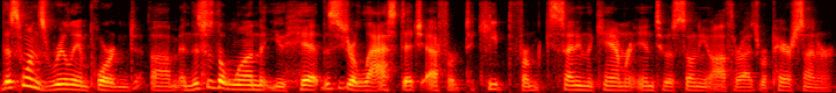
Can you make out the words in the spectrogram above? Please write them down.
This one's really important, um, and this is the one that you hit. This is your last ditch effort to keep from sending the camera into a Sony authorized repair center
